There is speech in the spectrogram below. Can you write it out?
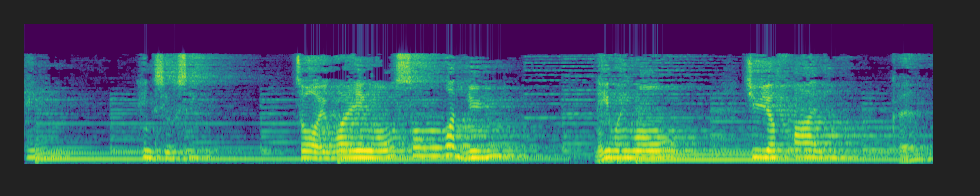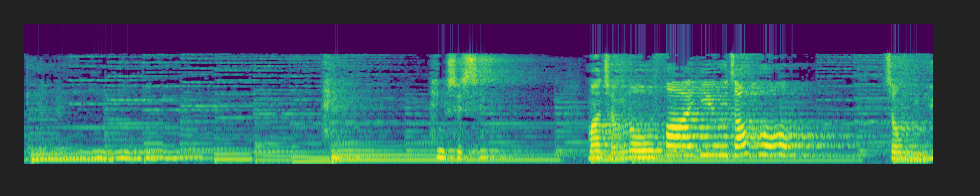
轻轻笑声，在为我送温暖。你为我注入快乐强健，轻轻说声，漫长路快要走过，终于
